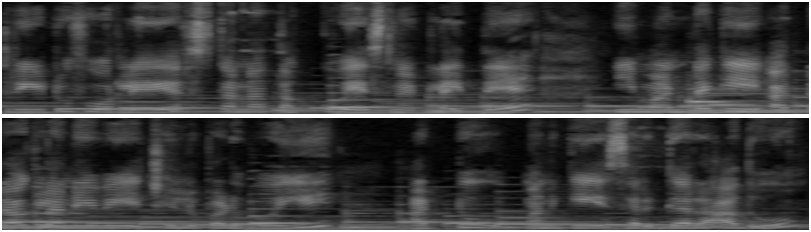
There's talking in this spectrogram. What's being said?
త్రీ టు ఫోర్ లేయర్స్ కన్నా తక్కువ వేసినట్లయితే ఈ మంటకి అరిటాకులు అనేవి చెల్లు పడిపోయి అట్టు మనకి సరిగ్గా రాదు.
